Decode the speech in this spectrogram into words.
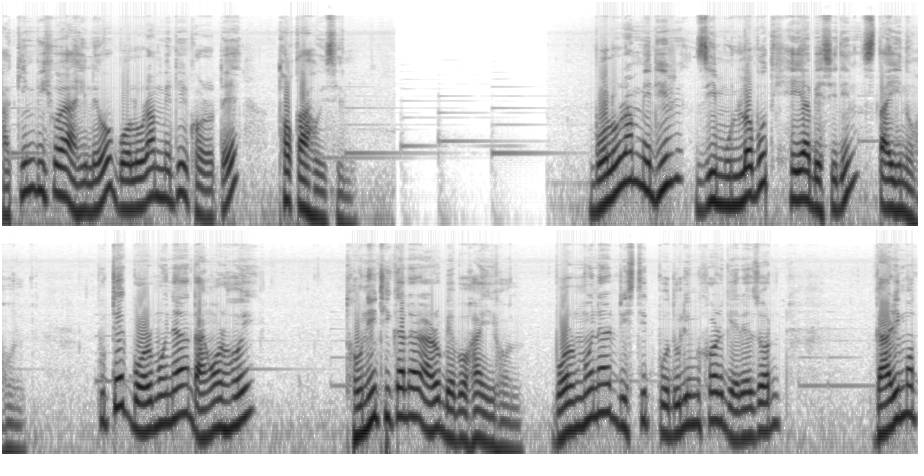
হাকিম বিষয়া আহিলেও বলোৰাম মেধিৰ ঘৰতে থকা হৈছিল। বলোৰাম মেধিৰ যি মূল্যবোধ সেয়া বেছিদিন স্থায়ী নহ'ল। পুতেক বৰমইনা ডাঙৰ হৈ ধনী ঠিকাদাৰ আৰু ব্যৱসায়ী হ'ল। বৰমইনাৰ দৃষ্টিত পদূলিমুখৰ গেৰেজত গাড়ী মট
